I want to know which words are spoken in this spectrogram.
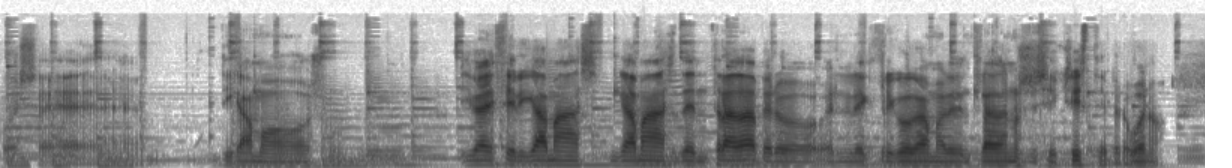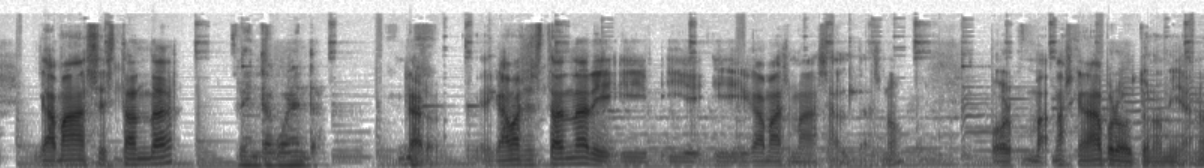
pues, eh, digamos, iba a decir gamas, gamas de entrada, pero en eléctrico gamas de entrada no sé si existe, pero bueno, gamas estándar. 30, 40. Claro, eh, gamas estándar y, gamas más altas, ¿no? Por, más que nada por autonomía, ¿no?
